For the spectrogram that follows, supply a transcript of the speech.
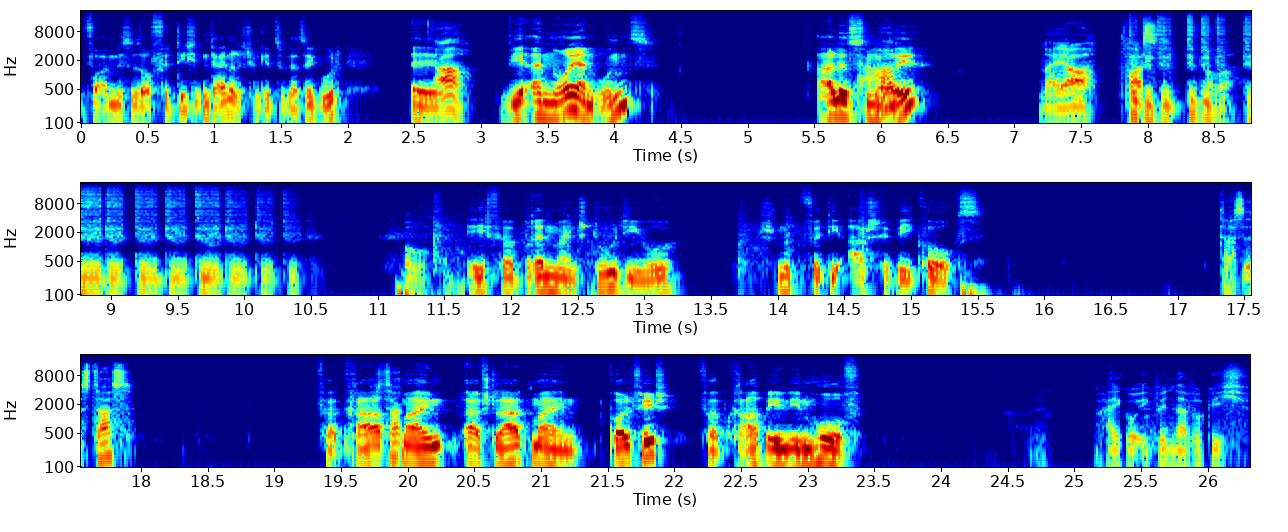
vor allem ist es auch für dich in deine Richtung geht sogar sehr gut, äh, Ah, wir erneuern uns. Alles Ja, neu. Naja, fast. Du, du, du, oh. Ich verbrenne mein Studio, schnupfe die Asche wie Koks. Das ist das? Vergrab sag... mein, erschlag äh, mein Goldfisch, vergrab ihn im Hof. Heiko, ich bin da wirklich.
